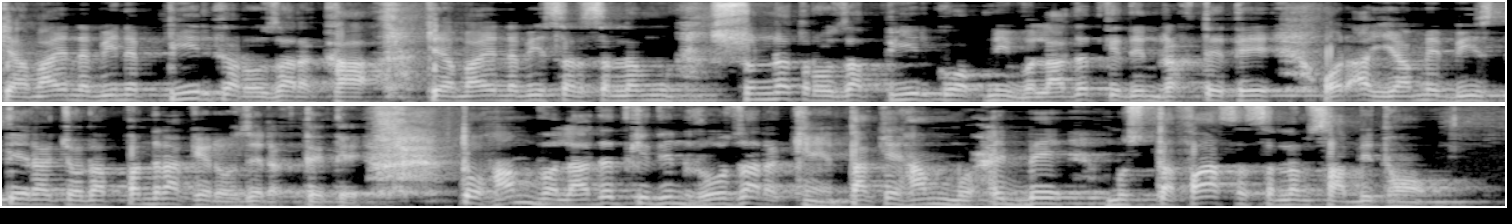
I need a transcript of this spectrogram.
کہ ہمارے نبی نے پیر کا روزہ رکھا، کہ ہمارے نبی صلی اللہ علیہ وسلم سنت روزہ پیر کو اپنی ولادت کے دن رکھتے تھے اور ایام بیس، تیرہ، چودہ، پندرہ کے روزے رکھتے تھے۔ تو ہم ولادت کے دن روزہ رکھیں تاکہ ہم محب مصطفیٰ صلی اللہ علیہ وسلم ثابت ہوں۔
